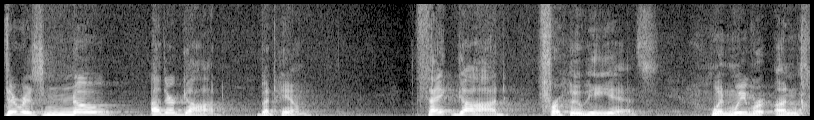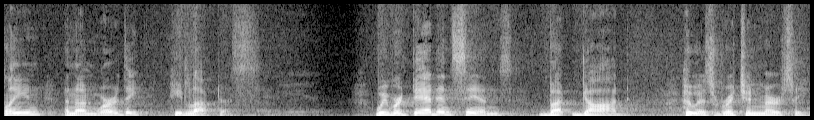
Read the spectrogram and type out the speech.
There is no other God but him. Thank God for who he is. When we were unclean and unworthy, he loved us. We were dead in sins, but God, who is rich in mercy,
